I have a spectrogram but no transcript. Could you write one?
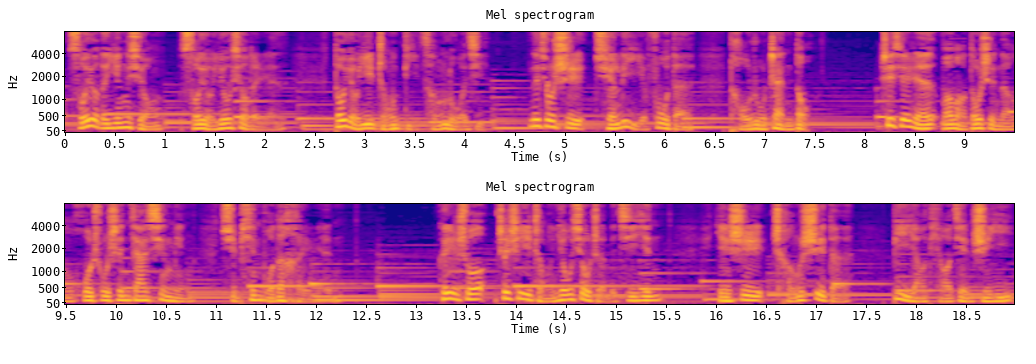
所有的英雄，所有优秀的人，都有一种底层逻辑，那就是全力以赴地投入战斗。这些人往往都是能豁出身家性命去拼搏的狠人。可以说，这是一种优秀者的基因，也是城市的。必要条件之一。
